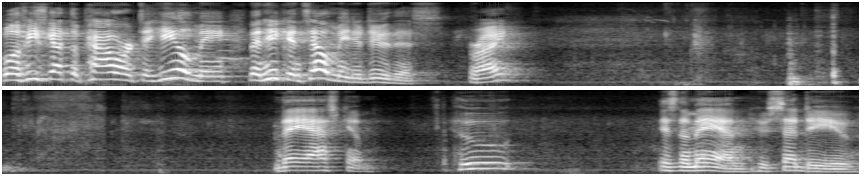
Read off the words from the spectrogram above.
Well, if he's got the power to heal me, then he can tell me to do this, right? They asked him, Who is the man who said to you,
